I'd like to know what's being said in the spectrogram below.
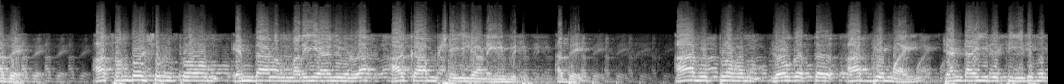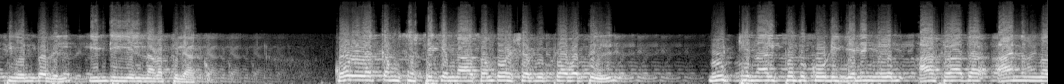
അതെ ആ സന്തോഷ വിപ്ലവം എന്താണെന്നറിയാനുള്ള ആകാംക്ഷയിലാണ് ഇവരും അതെ ആ വിപ്ലവം ലോകത്ത് ആദ്യമായി രണ്ടായിരത്തി ഇരുപത്തി ഒൻപതിൽ ഇന്ത്യയിൽ നടപ്പിലാക്കും. കോളിളക്കം സൃഷ്ടിക്കുന്ന സന്തോഷ വിപ്ലവത്തിൽ നൂറ്റി നാൽപ്പത് കോടി ജനങ്ങളും ആഹ്ലാദ ആനന്ദ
